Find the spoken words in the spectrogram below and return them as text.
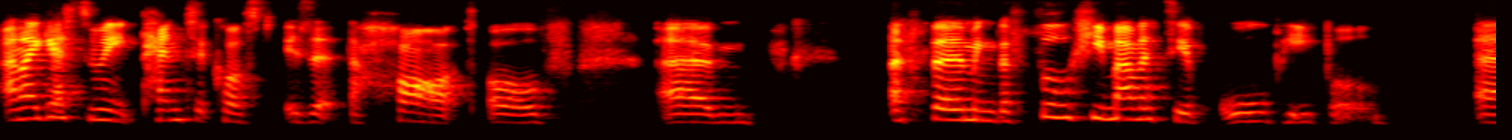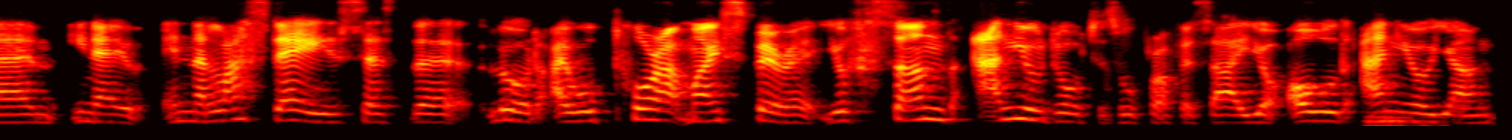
And I guess to me, Pentecost is at the heart of um, affirming the full humanity of all people um, you know, in the last days, says the Lord, I will pour out my spirit. Your sons and your daughters will prophesy. Your old and your mm. young,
